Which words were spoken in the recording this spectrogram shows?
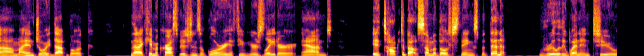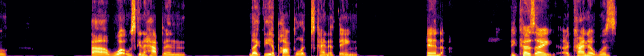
um, I enjoyed that book. Then I came across Visions of Glory a few years later, and it talked about some of those things, but then it really went into uh, what was going to happen, like the apocalypse kind of thing. And because I, I kind of was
